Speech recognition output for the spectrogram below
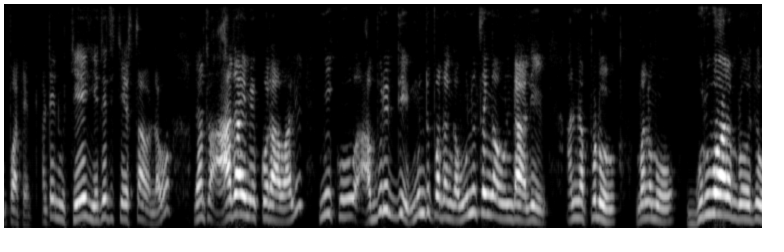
ఇంపార్టెంట్ అంటే నువ్వు చే ఏదైతే చేస్తూ ఉన్నావో దాంట్లో ఆదాయం ఎక్కువ రావాలి. నీకు అభివృద్ధి ముందు పదంగా ఉన్నతంగా ఉండాలి అన్నప్పుడు మనము గురువారం రోజు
